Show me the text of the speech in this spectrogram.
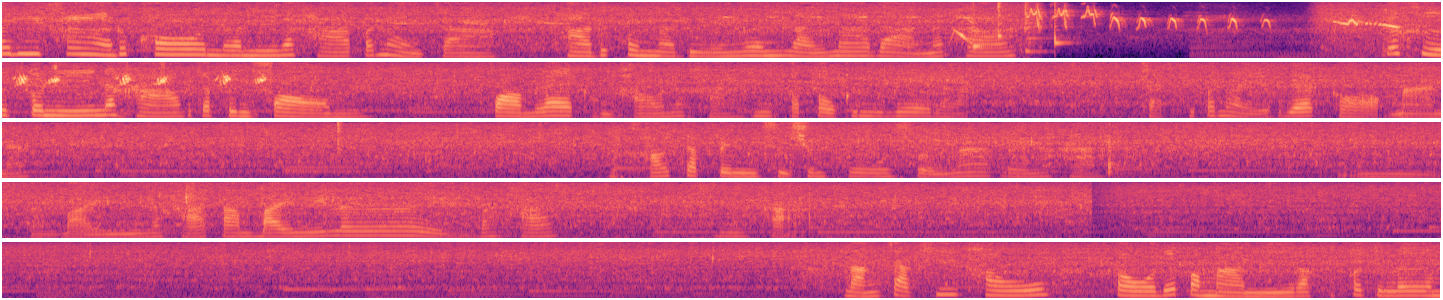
วัสดีค่ะทุกคนวันนี้นะคะป้าหน่อยจะพาทุกคนมาดูเงินไหลมาด่างนะคะ ก็คือตัวนี้นะคะจะเป็นฟอร์มฟอร์มแรกของเขานะคะนี่เขาโตขึ้นเรื่อยๆแล้วจากที่ป้าหน่อยแยกกอออกมานะเขาจะเป็นสีชมพูสวยมากเลยนะคะอืมตามใบนี้นะคะ ตามใบนี้เลยนะคะนี่ค่ะ หลังจากที่เขาโตได้ประมาณนี้แล้วเขาก็จะเริ่ม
